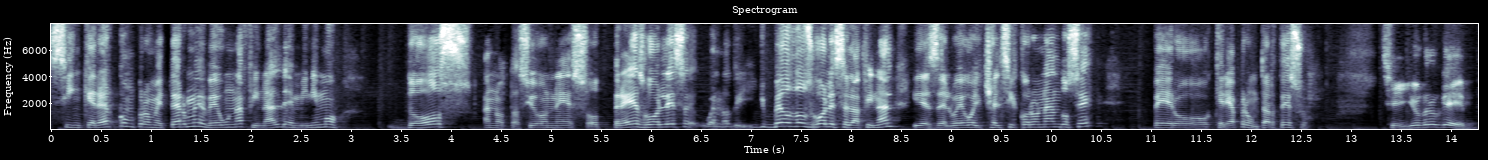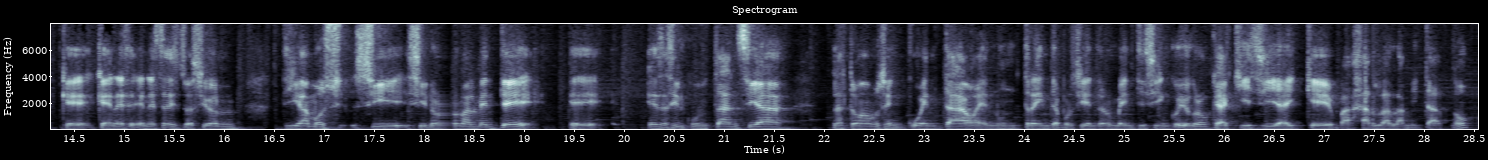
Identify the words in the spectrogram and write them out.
sin querer comprometerme, veo una final de mínimo dos anotaciones o tres goles. Bueno, veo dos goles en la final y desde luego el Chelsea coronándose, pero quería preguntarte eso. Sí, yo creo que, en, esta situación, digamos, si, si normalmente eh, esa circunstancia la tomamos en cuenta en un 30%, en un 25%, yo creo que aquí sí hay que bajarla a la mitad, ¿no?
